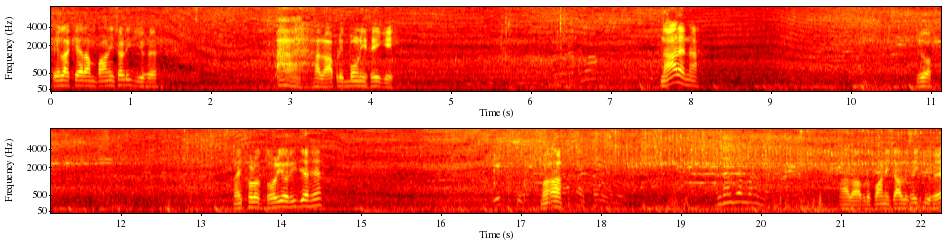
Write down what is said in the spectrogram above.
પેલા કેરામાં પાણી ચડી ગયું છે. હાલો, આપણી બોણી થઈ ગઈ. ના રે, ના. જો. અહીં થોડોક ધોરિયો રીજે છે હાલો, આપણું પાણી ચાલુ થઈ ગયું છે.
